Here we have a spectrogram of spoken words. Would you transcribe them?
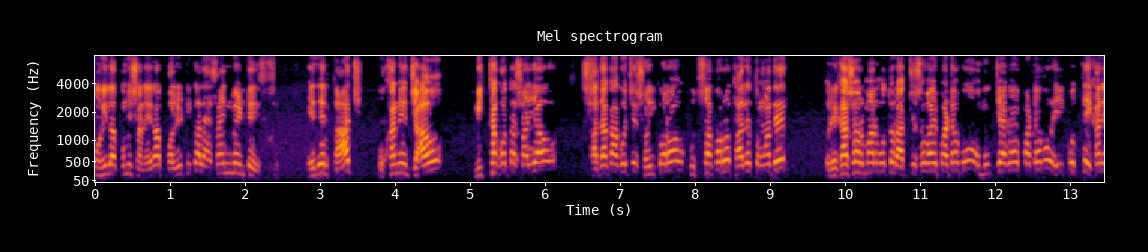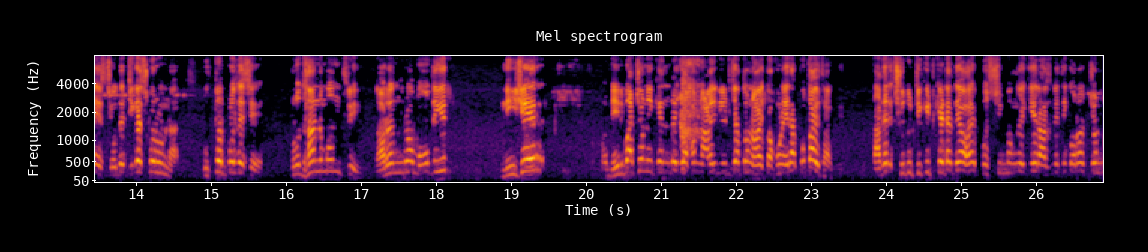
মহিলা কমিশন, এরা পলিটিক্যাল অ্যাসাইনমেন্টে এসছে। এদের কাজ, ওখানে যাও, মিথ্যা কথা সাজাও, সাদা কাগজে সই করাও, কুৎসা করো, তাহলে তোমাদের রেখা শর্মার মতো রাজ্যসভায় পাঠাবো, অমুক জায়গায় পাঠাবো, এই করতে এখানে এসছে। ওদের জিজ্ঞেস করুন না। উত্তরপ্রদেশে প্রধানমন্ত্রী নরেন্দ্র মোদীর নিজের নির্বাচনী কেন্দ্রে যখন নারী নির্যাতন হয়, তখন এরা কোথায় থাকে? তাদের শুধু টিকিট কেটে দেওয়া হয় পশ্চিমবঙ্গে গিয়ে রাজনীতি করার জন্য।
